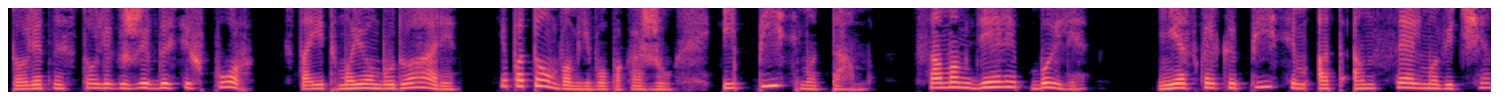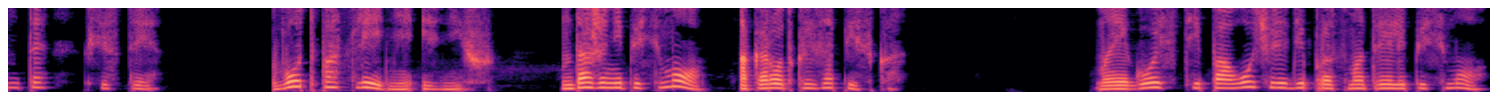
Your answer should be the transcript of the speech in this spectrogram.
Туалетный столик жив до сих пор, стоит в моем будуаре, я потом вам его покажу. И письма там в самом деле были. Несколько писем от Ансельмо Виченте к сестре. Вот последнее из них. Даже не письмо, а короткая записка. Мои гости по очереди просмотрели письмо.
